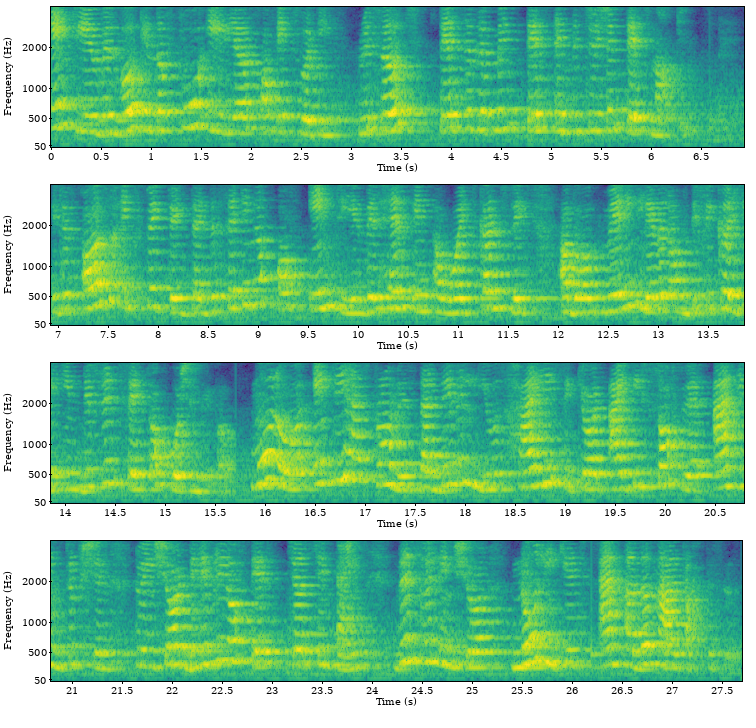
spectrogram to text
NTA will work in the four areas of expertise research, test development, test administration, test marking. It is also expected that the setting up of NTA will help in avoid conflict about varying level of difficulty in different sets of question paper. Moreover, NTA has promised that they will use highly secured IT software and encryption to ensure delivery of tests just in time. This will ensure no leakage and other malpractices.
